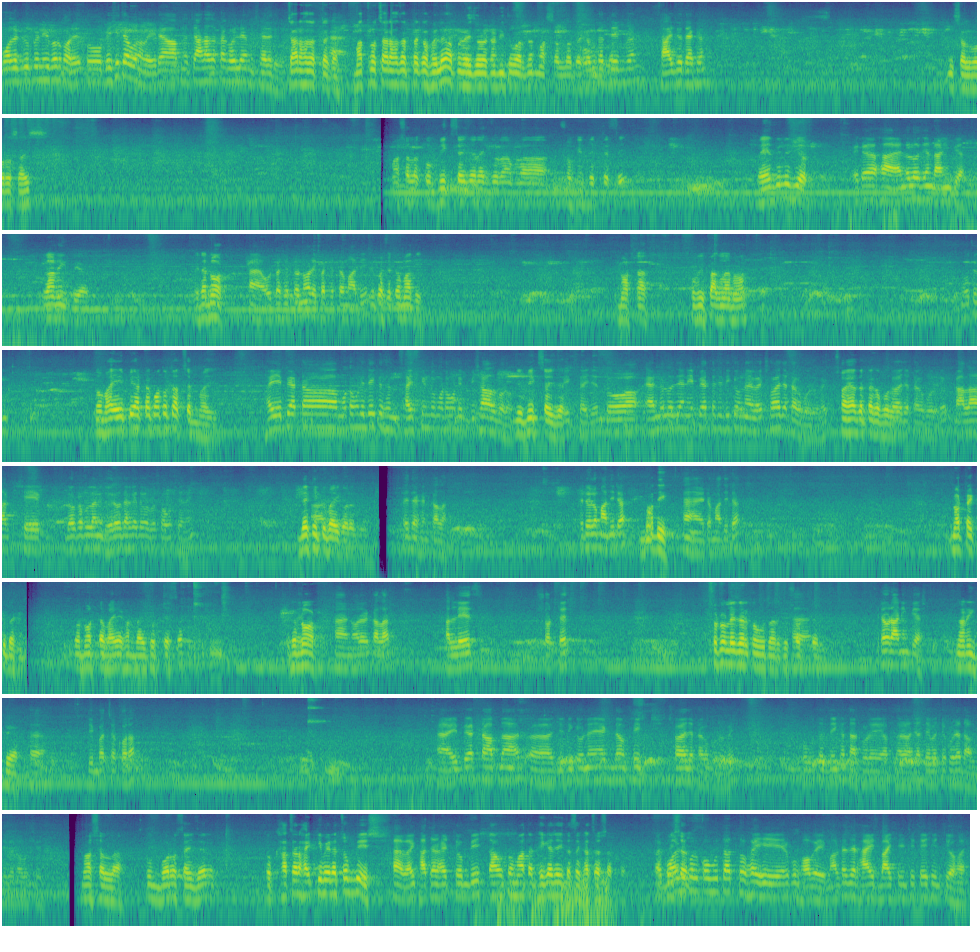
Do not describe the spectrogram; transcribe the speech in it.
কোয়ালিটির উপরে নির্ভর করে তো বেশি চাবো না ভাই এটা আপনার চার হাজার টাকা হইলে আমি ছেড়ে দেবো। চার হাজার টাকা? হ্যাঁ। মাত্র চার হাজার টাকা হলে আপনারা এই জোড়াটা নিতে পারবেন মার্শাল্লাহ দেখেন দেখবেন সাইজও দেখেন। বিশাল বড় সাইজ মাশাল্লাহ খুব বিগ সাইজের এক জোড়া আমরা শৌখিন দেখতেছি। ভেন্দিলিজিয়র এটা হ্যাঁ Andalusian running pair. Running pair. এটা নট হ্যাঁ ওই পাশেরটা নর এই পাশেরটা মাদি। এই পাশেটা মাদি। নটটা খুবই পাগলা নট তো ভাই এই পেয়ারটা কত চাচ্ছেন ভাই? ভাই এই পেয়ারটা মোটামুটি দেখতেছেন সাইজ কিন্তু মোটামুটি বিশাল বড়। যে বিগ সাইজের বিগ সাইজের তো অ্যান্ডোলজিয়ান এই পেয়ারটা যদি কেউ নেয় ভাই ছয় হাজার টাকা পড়বে ভাই। ছয় হাজার টাকা ছয় পড়বে হাজার টাকা পড়বে। কালার শেপ দরকার পড়লে আমি ধরেও দেখাতে পারব সমস্যা নেই। দেখি একটু বাই করে দিই। এই দেখেন কালার। এটা হলো মাদিটা। মাদি? হ্যাঁ হ্যাঁ এটা মাদিটা। নটটা একটু দেখেন। নটটা ভাই এখন বাই করতেছে। এটা নট হ্যাঁ নরের কালার। আর লেজ শর্ট টেল ছোট লেজার কবুতর কি হ্যাঁ। শর্ট এটাও রানিং পেয়ার রানিং পেয়ার হ্যাঁ ডিম বাচ্চা করা। হ্যাঁ এই পেয়ারটা আপনার যদি কেউ নেয় একদম ফিক্সড ছয় হাজার টাকা পড়বে। কবুতর দেখে তারপরে আপনারা যাচাই বাছাই করে দাম দিবেন অবশ্যই। মাশাল্লাহ খুব বড় সাইজের তো খাঁচার হাইট কি ভাই এটা চব্বিশ? হ্যাঁ ভাই খাঁচার হাইট চব্বিশ। তাও তো মাথা ঢেকে যাইতেছে খাঁচার সাথে। আর কোয়ালিটিফুল কবুতর তো ভাই এরকম হবে মাল্টাজের হাইট বাইশ ইঞ্চি তেইশ ইঞ্চিও হয়।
